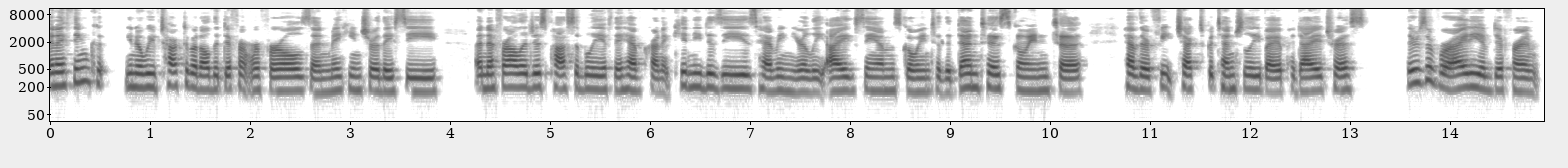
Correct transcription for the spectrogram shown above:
And I think, you know, we've talked about all the different referrals and making sure they see a nephrologist, possibly if they have chronic kidney disease, having yearly eye exams, going to the dentist, going to have their feet checked potentially by a podiatrist. There's a variety of different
